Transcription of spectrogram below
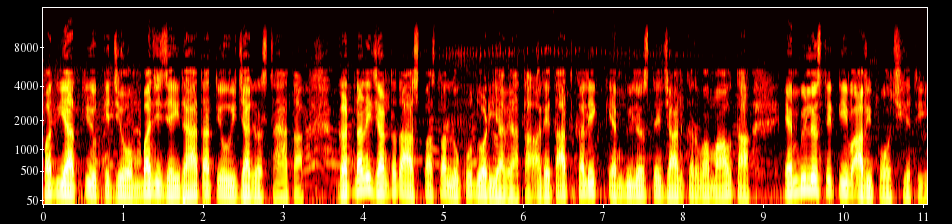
પદયાત્રીઓ કે જેઓ અંબાજી જઈ રહ્યા હતા, તેઓ ઇજાગ્રસ્ત થયા હતા. ઘટનાની જાણ થતાં આસપાસના લોકો દોડી આવ્યા હતા અને તાત્કાલિક એમ્બ્યુલન્સને જાણ કરવામાં આવતા એમ્બ્યુલન્સની ટીમ આવી પહોંચી હતી.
